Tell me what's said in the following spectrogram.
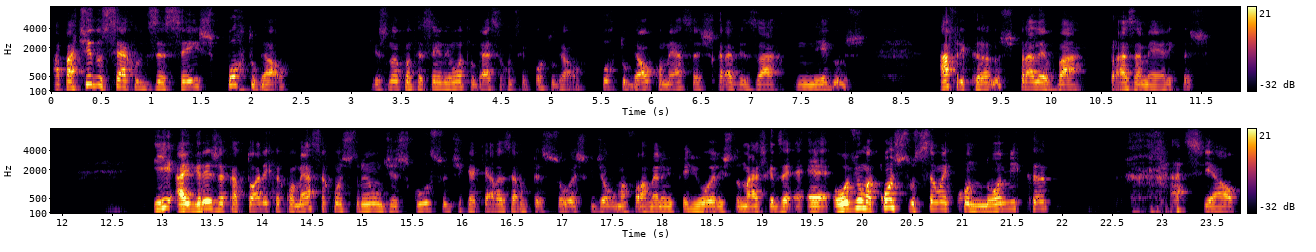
A partir do século XVI, Portugal, isso não aconteceu em nenhum outro lugar, isso aconteceu em Portugal. Portugal começa a escravizar negros africanos para levar para as Américas. E a Igreja Católica começa a construir um discurso de que aquelas eram pessoas que de alguma forma eram inferiores, tudo mais. Quer dizer, é, é houve uma construção econômica racial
